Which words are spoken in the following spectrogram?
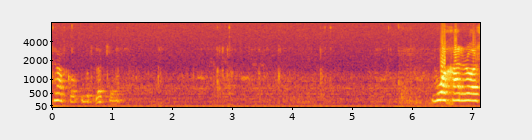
Гранатку буду докинуть. Во, хорош.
